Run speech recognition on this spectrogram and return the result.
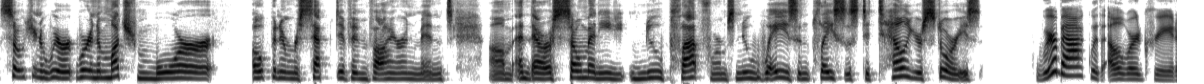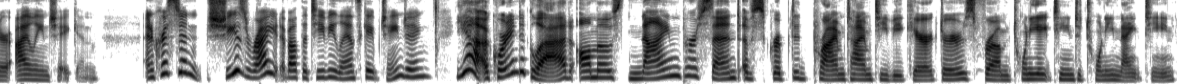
So you know we're we're in a much more open and receptive environment, um, and there are so many new platforms, new ways and places to tell your stories. We're back with L Word creator Ilene Chaiken. And Cristen, she's right about the TV landscape changing. Yeah, according to GLAAD, almost 9% of scripted primetime TV characters from 2018 to 2019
